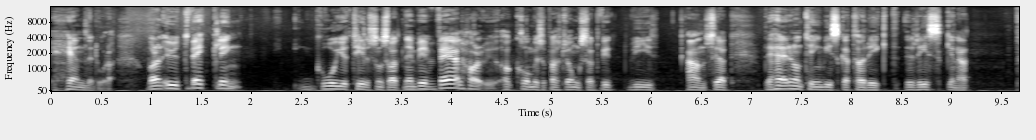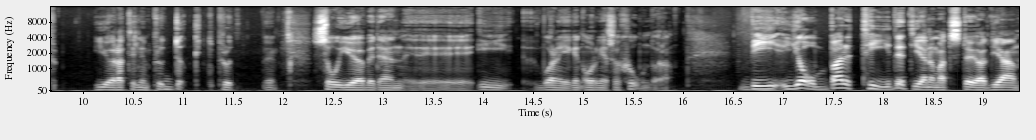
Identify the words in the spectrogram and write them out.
händer då. då. Vår utveckling går ju till som så att när vi väl har, har kommit så pass långt så att vi, vi anser att det här är någonting vi ska ta rikt, risken att göra till en produkt. Pro, så gör vi den eh, i vår egen organisation. Då, då. Vi jobbar tidigt genom att stödja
